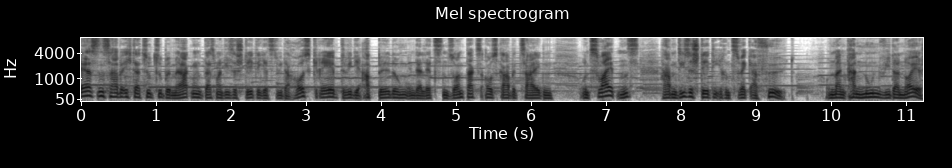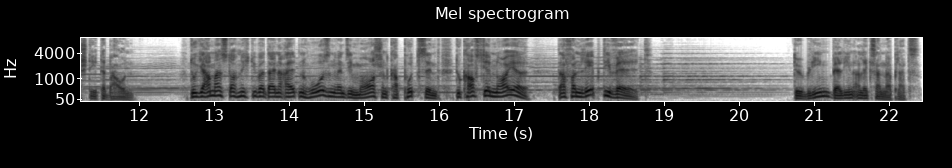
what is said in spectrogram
Erstens habe ich dazu zu bemerken, dass man diese Städte jetzt wieder ausgräbt, wie die Abbildungen in der letzten Sonntagsausgabe zeigen. Und zweitens haben diese Städte ihren Zweck erfüllt. Und man kann nun wieder neue Städte bauen. Du jammerst doch nicht über deine alten Hosen, wenn sie morsch und kaputt sind. Du kaufst dir neue. Davon lebt die Welt. Döblin, Berlin-Alexanderplatz.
